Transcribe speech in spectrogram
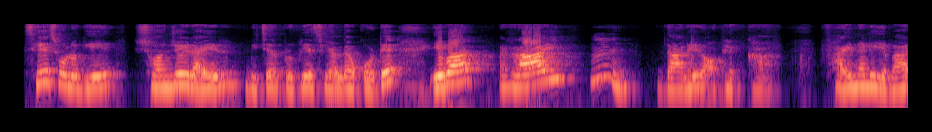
শেষ হলো গিয়ে সঞ্জয় রায়ের বিচার প্রক্রিয়া শিয়ালদা কোর্টে। এবার রায়, হুম, দানের অপেক্ষা। ফাইনালি এবার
